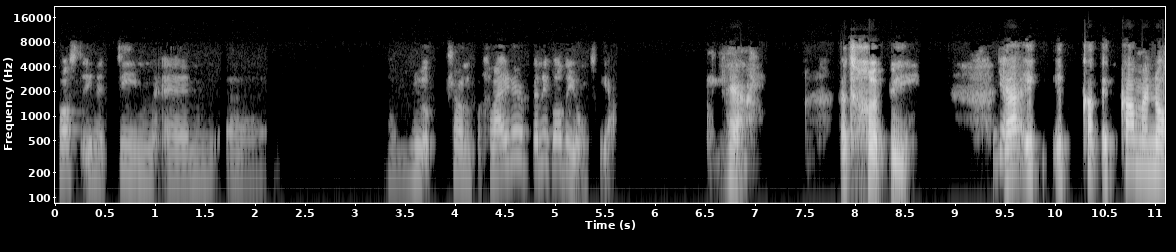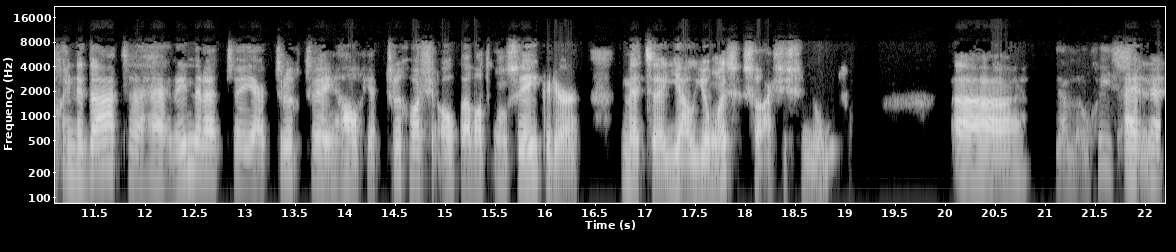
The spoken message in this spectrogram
vast in het team. En nu ook persoonlijk begeleider, ben ik wel de jongste, ja. Ja, het guppy. Ja, ik, ik, kan, ik kan me nog inderdaad uh, herinneren, twee jaar terug, tweeënhalf jaar terug, was je ook wel wat onzekerder met uh, jouw jongens, zoals je ze noemt. Uh, ja, logisch. En,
